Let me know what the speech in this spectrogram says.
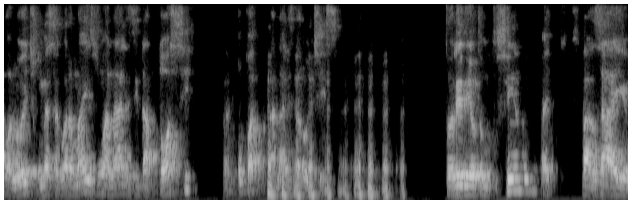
boa noite. Começa agora mais uma análise da tosse. Opa, análise da notícia. Toledo e eu estamos tossindo. Vai vazar aí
